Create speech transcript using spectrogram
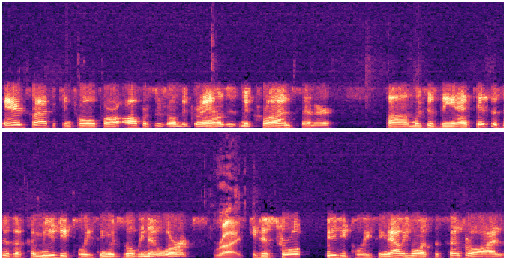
air traffic control for our officers on the ground, his new crime center, um, which is the antithesis of community policing, which is what we know works. Right. He destroyed community policing. Now he wants to centralize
